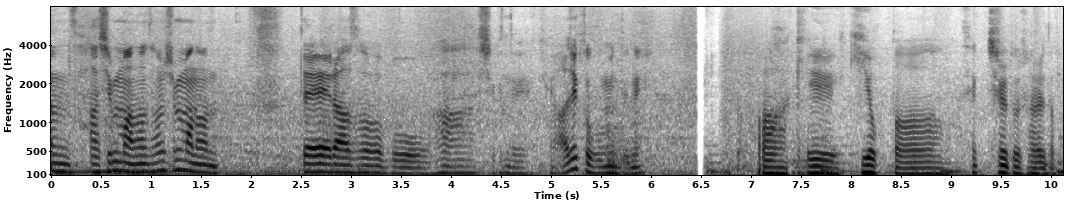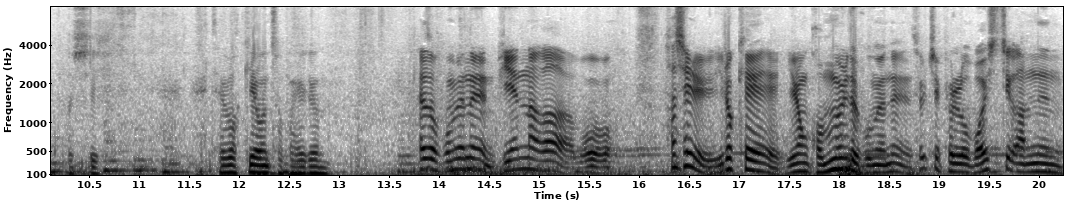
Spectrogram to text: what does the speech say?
한 40만원 30만원 대라서 뭐 아씨. 근데 아직도 고민되네. 아개 귀엽다. 색칠도 잘 닿고 씨. 대박 귀여운 차 발견. 그래서 보면은 비엔나가 뭐 사실 이렇게 이런 건물들 보면은 솔직히 별로 멋있지가 않는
